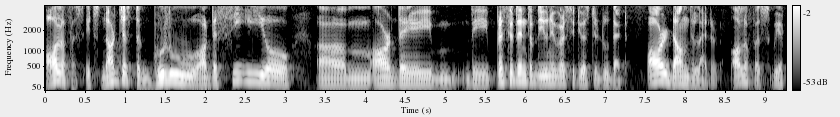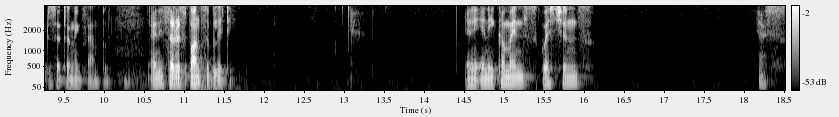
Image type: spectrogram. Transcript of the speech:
all of us. It's not just the guru or the CEO um, or the, the president of the university who has to do that. All down the ladder, all of us, we have to set an example. And it's a responsibility. Any, any comments, questions? Yes.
